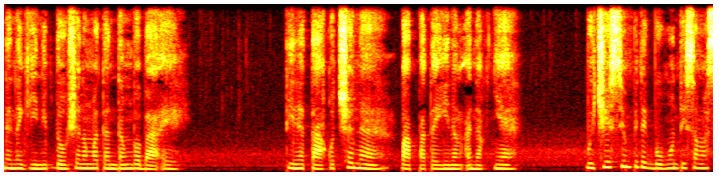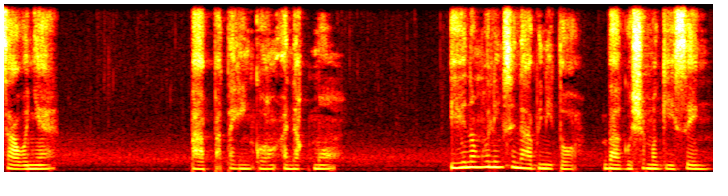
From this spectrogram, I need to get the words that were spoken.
Na naginip daw siya ng matandang babae. Tinatakot siya na papatayin ang anak niya. Which is yung pinagbubuntis ang asawa niya. Papatayin ko ang anak mo. Iyon ang huling sinabi nito bago siya magising.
